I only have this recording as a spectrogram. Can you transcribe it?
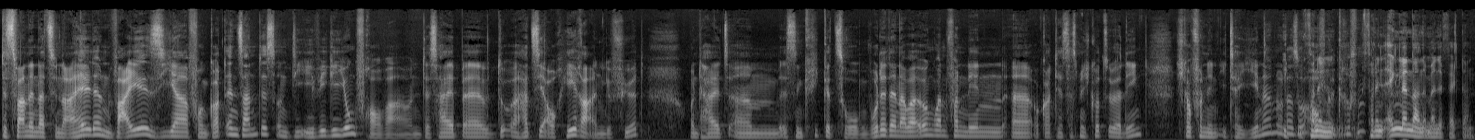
Das war eine Nationalheldin, weil sie ja von Gott entsandt ist und die ewige Jungfrau war. Und deshalb äh, hat sie auch Hera angeführt und halt ähm, ist in den Krieg gezogen. Wurde dann aber irgendwann von den, äh, oh Gott, jetzt lass mich kurz überlegen, ich glaube von den Italienern oder so von aufgegriffen. Den, von den Engländern im Endeffekt dann.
